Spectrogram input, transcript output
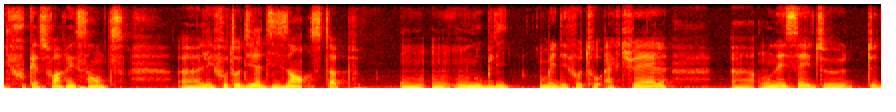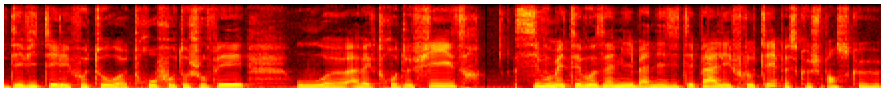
il faut qu'elles soient récentes. Euh, les photos d'il y a 10 ans, stop. On, oublie. On met des photos actuelles. Euh, on essaye de, d'éviter les photos euh, trop photoshopées ou avec trop de filtres. Si vous mettez vos amis, bah, n'hésitez pas à les flouter parce que je pense que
